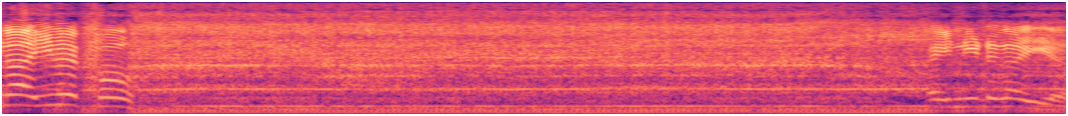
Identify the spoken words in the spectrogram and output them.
ਡੰਗਾਈ ਵੇਖੋ। ਇੰਨੀ ਢਗਾਈ ਆ।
